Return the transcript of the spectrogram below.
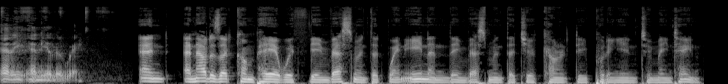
any, any other way. And and how does that compare with the investment that went in and the investment that you're currently putting in to maintain?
